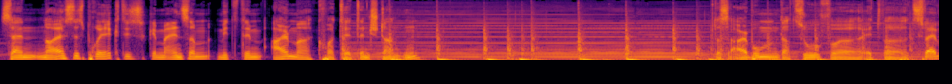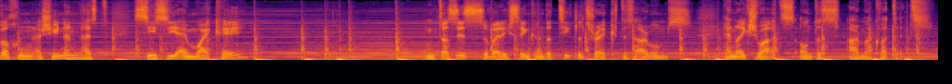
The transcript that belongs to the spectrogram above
Sein neuestes Projekt ist gemeinsam mit dem Alma Quartett entstanden. Das Album dazu vor etwa zwei Wochen erschienen, heißt CCMYK. Und das ist, soweit ich sehen kann, der Titeltrack des Albums Henrik Schwarz und das Alma Quartett.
